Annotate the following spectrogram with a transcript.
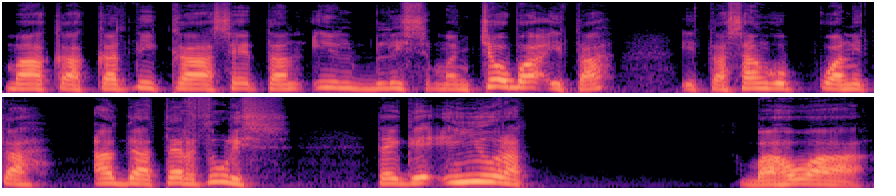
maka ketika setan iblis mencoba ita, ita sanggup wanita ada tertulis, tege inyurat, bahwa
